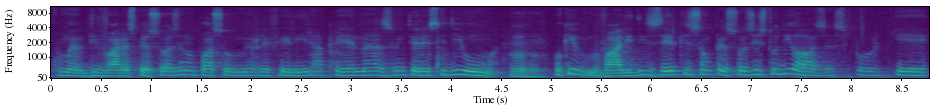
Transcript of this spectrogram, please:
como de várias pessoas eu não posso me referir apenas ao interesse de uma. Uhum. O que vale dizer que são pessoas estudiosas, porque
